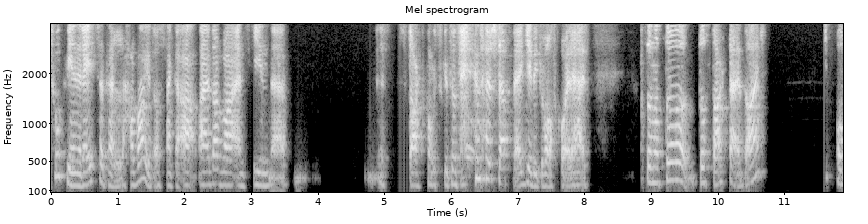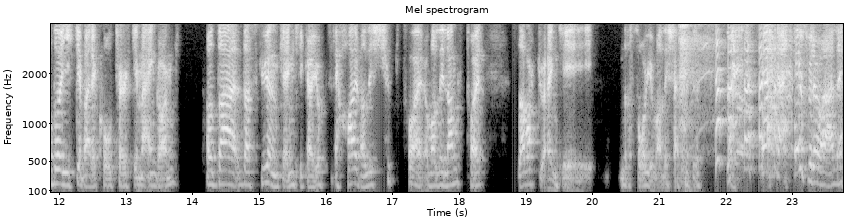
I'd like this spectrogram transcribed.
tok vi en reise til Hawaii og så tenkte jeg ah, det var en fin uh, startpunkt. skulle jeg si. Da slipper jeg, gidder ikke vaske håret her. Sånn at da, da starta jeg der. Og da gikk jeg bare cold turkey med en gang. Og det, det skulle jeg nok egentlig ikke ha gjort, for jeg har veldig tjukt hår og veldig langt hår. Så da ble jo egentlig Det så jo veldig skjettent ut, for å være ærlig.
